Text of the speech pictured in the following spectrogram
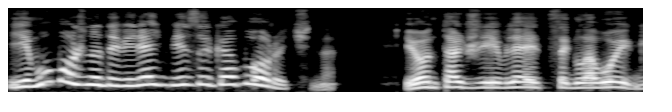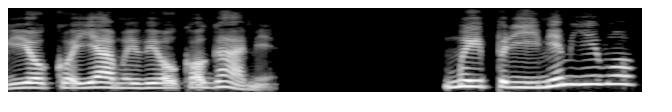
Ему можно доверять безоговорочно, и он также является главой Гьокоямы Виокогами. Мы примем его?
